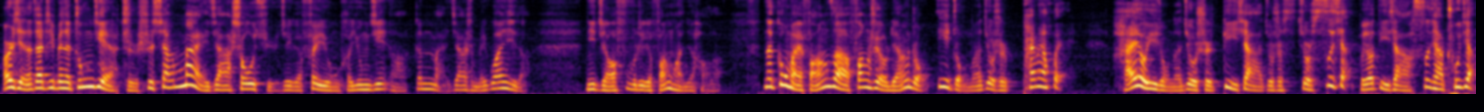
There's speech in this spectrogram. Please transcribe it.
而且呢，在这边的中介只是向卖家收取这个费用和佣金啊，跟买家是没关系的，你只要付这个房款就好了。那购买房子啊方式有两种，一种呢就是拍卖会，还有一种呢就是地下，就是就是私下，不叫地下，私下出价。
